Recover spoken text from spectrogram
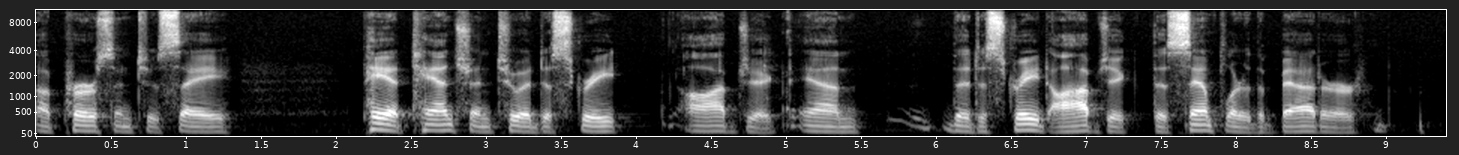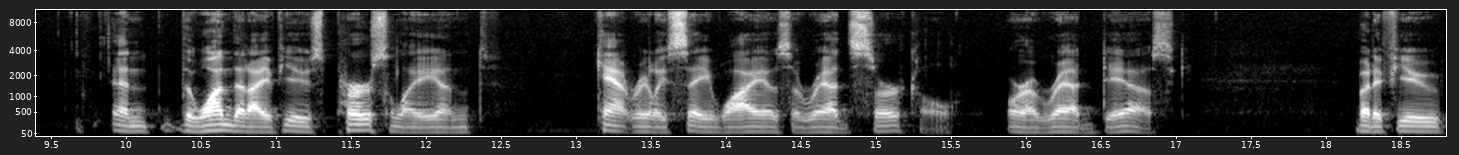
a person to say, pay attention to a discrete object. And the discrete object, the simpler the better. And the one that I've used personally and can't really say why is a red circle or a red disk. But if you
